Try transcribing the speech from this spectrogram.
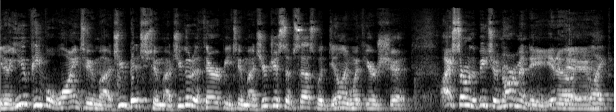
you know you people whine too much you bitch too much you go to therapy too much you're just obsessed with dealing with your shit. I stormed the beach of Normandy you know Yeah, yeah, like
